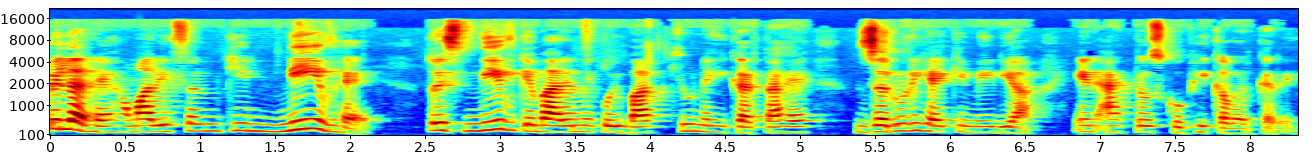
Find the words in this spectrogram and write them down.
पिलर है, हमारी फ़िल्म की नींव है। तो इस नींव के बारे में कोई बात क्यों नहीं करता है? ज़रूरी है कि मीडिया इन एक्टर्स को भी कवर करे।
